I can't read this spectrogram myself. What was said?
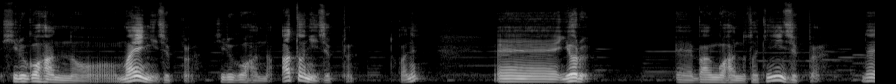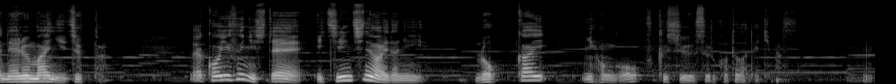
昼ご飯の前に10分。昼ご飯の後に10分。とかね、えー、夜、えー、晩ご飯の時に10分で寝る前に10分でこういうふうにして1日の間に6回日本語を復習することができます、うん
